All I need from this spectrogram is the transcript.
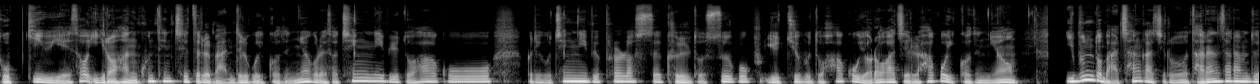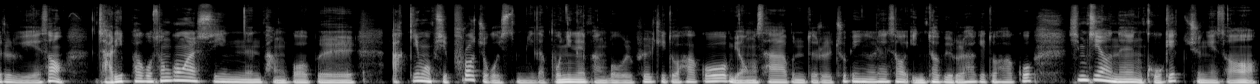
돕기 위해서 이러한 콘텐츠들을 만들고 있거든요. 그래서 책 리뷰도 하고, 그리고 책 리뷰 플러스 글도 쓰고, 유튜브도 하고, 여러 가지를 하고 있거든요. 이분도 마찬가지로 다른 사람들을 위해서 자립하고 성공할 수 있는 방법을 아낌없이 풀어주고 있습니다. 본인의 방법을 풀기도 하고 명사분들을 초빙을 해서 인터뷰를 하기도 하고 심지어는 고객 중에서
